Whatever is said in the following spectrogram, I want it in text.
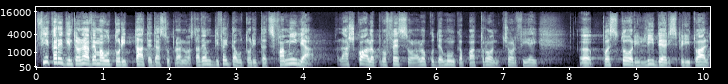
fiecare dintre noi avem autoritate deasupra noastră, avem diferite autorități. Familia, la școală, profesor, la locul de muncă, patron, ce ori fi ei, ă, păstori, lideri spirituali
